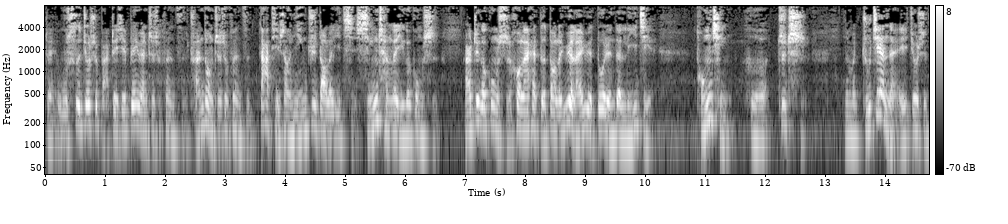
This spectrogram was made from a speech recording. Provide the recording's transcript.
对，五四就是把这些边缘知识分子、传统知识分子大体上凝聚到了一起，形成了一个共识，而这个共识后来还得到了越来越多人的理解、同情。和支持，那么逐渐的，也就是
